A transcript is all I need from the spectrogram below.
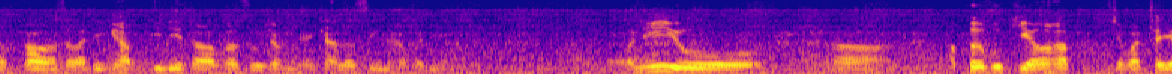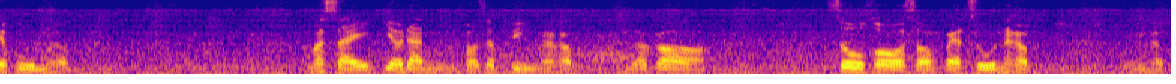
ครับก็สวัสดีครับยินดีต้อนรับเข้าสู่ช่องช่างชาติรถสิ่งนะครับวันนี้ วันนี้อยู่เอ่ออำเภอภูเขียวครับ จังหวัดชัยภูมิครับ มาใส่เกียวดันคอสปริงนะครับ แล้วก็โซ่คอ280 นะครับนี่ครับ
